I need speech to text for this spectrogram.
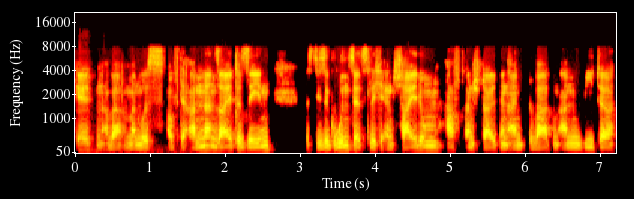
gelten. Aber man muss auf der anderen Seite sehen, dass diese grundsätzliche Entscheidung, Haftanstalten in einen privaten Anbieter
